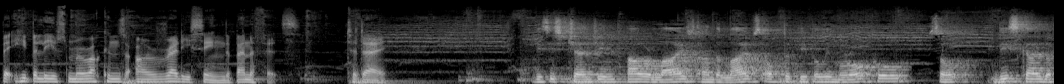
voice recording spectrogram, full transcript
But he believes Moroccans are already seeing the benefits today. This is changing our lives and the lives of the people in Morocco. So this kind of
